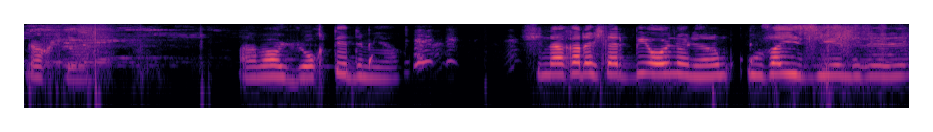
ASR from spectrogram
Yok ya. Ama yok dedim ya. Şimdi arkadaşlar bir oyun oynayalım. Uzay izleyeleri.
